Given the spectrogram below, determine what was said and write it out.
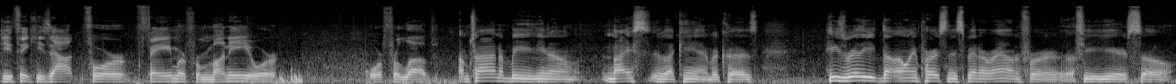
Do you think he's out for fame or for money or or for love? I'm trying to be, you know, nice as I can because he's really the only person that's been around for a few years. So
